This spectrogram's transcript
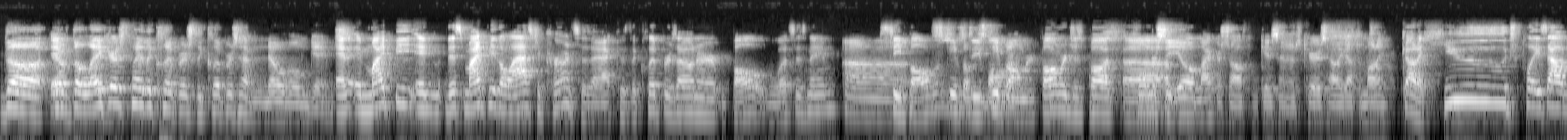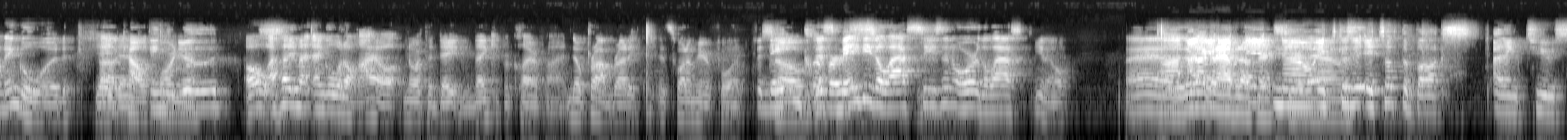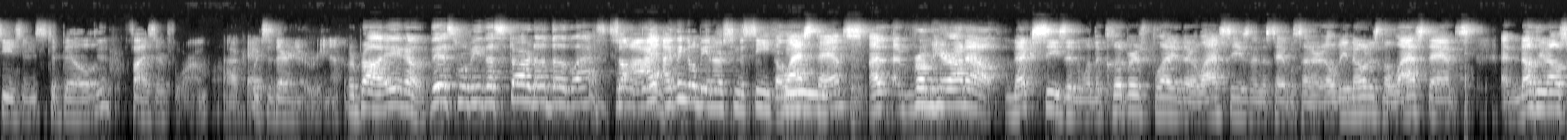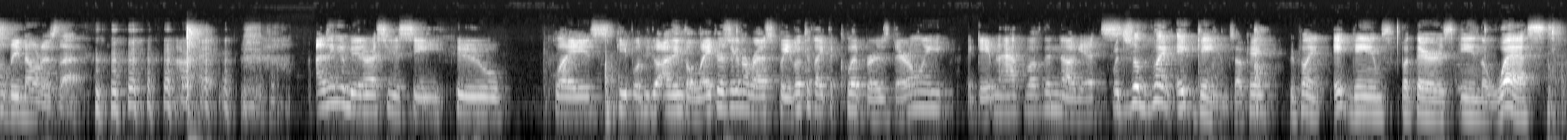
the It- if the Lakers play the Clippers, the Clippers have no home games. And it might be, and this might be the last occurrence of that because the Clippers owner, Ball, what's his name? Uh, Steve Ballmer? Steve, Steve Steve Ballmer. Ballmer. Ballmer just bought uh, Former CEO of Microsoft, in case anyone's curious how he got the money. got a huge place out in Inglewood, Yeah, uh. California. Inglewood. Oh, I thought you meant Englewood, Ohio, north of Dayton. Thank you for clarifying. No problem, buddy. It's what I'm here for. The so Dayton this may be the last season or the last, you know. Eh, they're Uh, not I- gonna have it up it- next year. No, it's because it, it took the Bucks, I think, two seasons to build Yeah. Fiserv Forum, okay. which is their new arena. We're probably, you know, this will be the start of the last. So I. I think it'll be interesting to see The who, last dance. I, I- from here on out, next season when the Clippers play their last season in the Staples Center, it'll be known as the last dance, and nothing else will be known as that. All right. I think it'll be interesting to see who plays people who do. I think the Lakers are going to rest, but you look at like the Clippers; they're only a game and a half above the Nuggets. Which so they're playing eight games, okay? They're playing eight games, but there's in the West.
